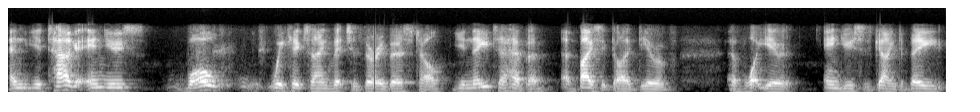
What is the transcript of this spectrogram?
And your target end use while we keep saying vetch is very versatile, you need to have a, basic idea of, of what your end use is going to be.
